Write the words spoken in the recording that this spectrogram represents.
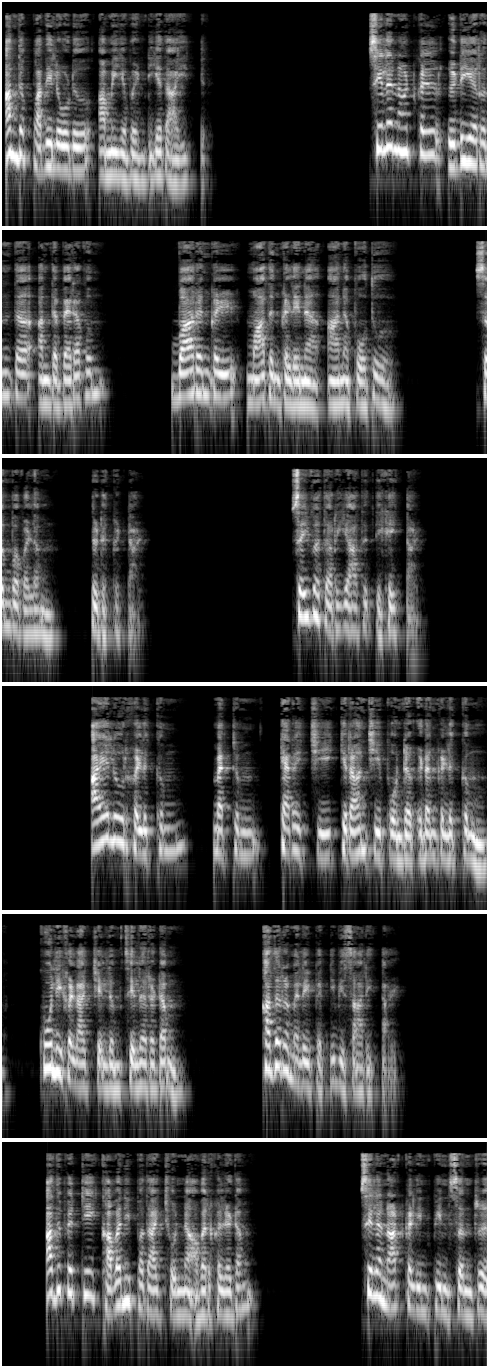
அந்த பதிலோடு அமைய வேண்டியதாயிற்று. சில நாட்கள் இடியறந்த அந்த வரவும் வாரங்கள் மாதங்கள் என ஆனபோது செம்பவளம் திடுக்கிட்டாள். செய்வதறியாது திகைத்தாள். அயலூர்களுக்கும் மற்றும் கரைச்சி கிராஞ்சி போன்ற இடங்களுக்கும் கூலிகளாய் செல்லும் சிலரிடம் கதரமலை பற்றி விசாரித்தாள். அது பற்றி கவனிப்பதாய் சொன்ன அவர்களிடம் சில நாட்களின் பின் சென்று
